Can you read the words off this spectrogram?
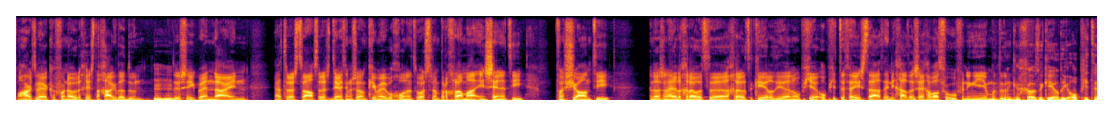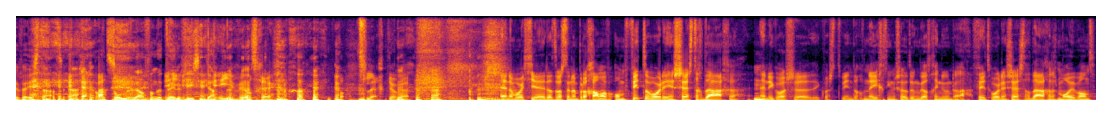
hard werken voor nodig is, dan ga ik dat doen. Mhm. Dus ik ben daar in ja, 2012, 2013 of zo een keer mee begonnen. Toen was er een programma, Insanity, van Sean T. En dat is een hele grote, grote kerel die dan op je, op je tv staat. En die gaat dan zeggen wat voor oefeningen je moet doen. Ik een grote kerel die op je tv staat. Ja, Wat zonde wel van de televisie dan. In, je beeldscherm. Oh, slecht, jongen. En dan word je, dat was dan een programma om fit te worden in 60 dagen. Hm. En ik was, eh, ik was 20 of 19 of zo toen ik dat ging doen. Ah, fit worden in 60 dagen, dat is mooi. Want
